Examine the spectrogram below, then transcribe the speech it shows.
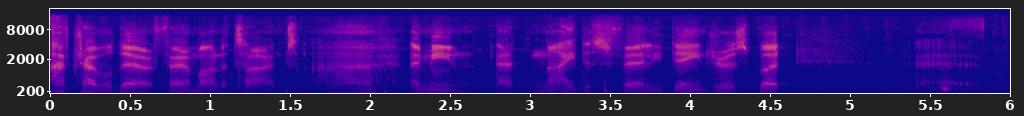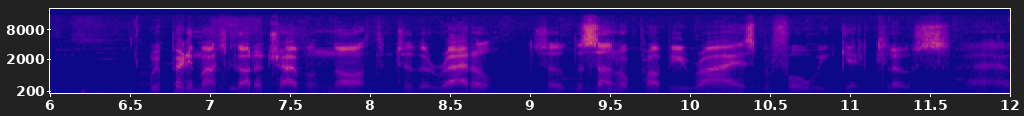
I've traveled there a fair amount of times. Uh, I mean, at night is fairly dangerous, but uh, we pretty much got to travel north into the Rattle, so the sun will probably rise before we get close. Uh,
